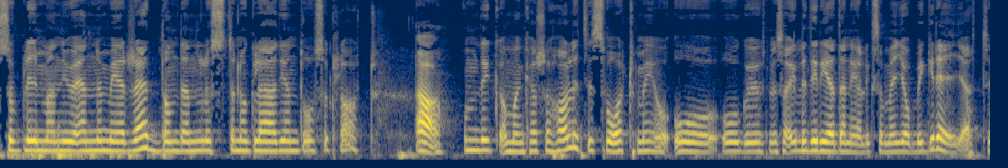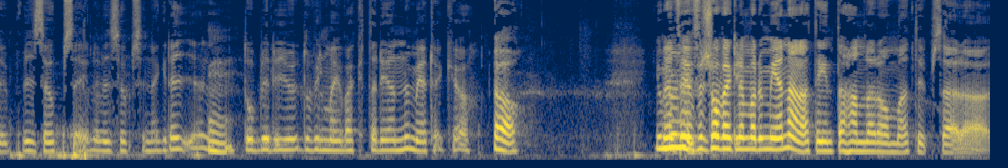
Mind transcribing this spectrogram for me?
så blir man ju ännu mer rädd om den lusten och glädjen då såklart. Ja. Om, det, om man kanske har lite svårt med att, gå ut med så, eller det redan är liksom en jobbig grej att typ visa upp sig eller visa upp sina grejer. Mm. Då, blir det ju, då vill man ju vakta det ännu mer tänker jag. Ja. Jo, Men men för jag förstår verkligen vad du menar, att det inte handlar om att typ så här,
